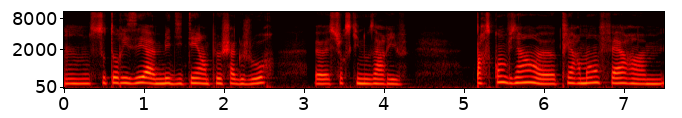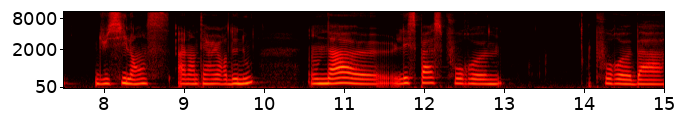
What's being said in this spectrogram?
on s'autorisait à méditer un peu chaque jour euh, sur ce qui nous arrive. Parce qu'on vient euh, clairement faire euh, du silence à l'intérieur de nous. On a l'espace pour, pour, bah,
